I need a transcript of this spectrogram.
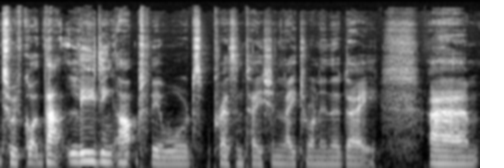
so we've got that leading up to the awards presentation later on in the day. Um,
